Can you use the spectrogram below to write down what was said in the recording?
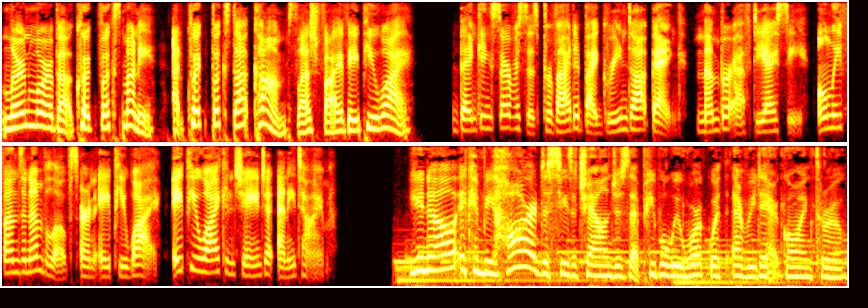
Learn more about QuickBooks Money at quickbooks.com slash 5APY. Banking services provided by Green Dot Bank, member FDIC. Only funds and envelopes earn APY. APY can change at any time. You know, it can be hard to see the challenges that people we work with every day are going through.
